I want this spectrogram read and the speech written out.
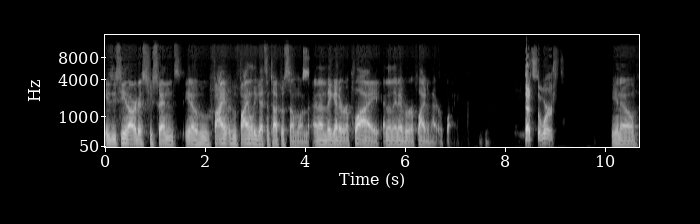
is you see an artist who spends, you know, who find who finally gets in touch with someone, and then they get a reply, and then they never reply to that reply. That's the worst. You know,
